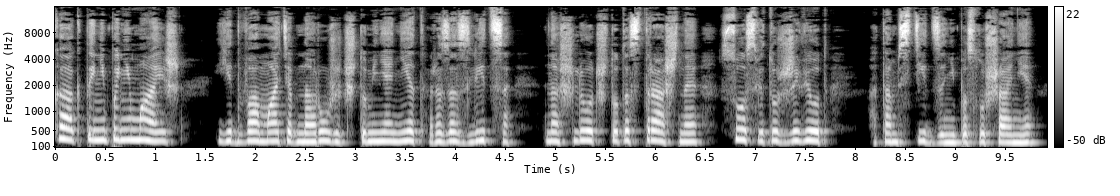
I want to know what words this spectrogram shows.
«Как ты не понимаешь? Едва мать обнаружит, что меня нет, разозлится, нашлет что-то страшное, сосвету живет, отомстит за непослушание.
